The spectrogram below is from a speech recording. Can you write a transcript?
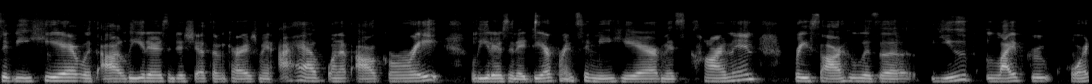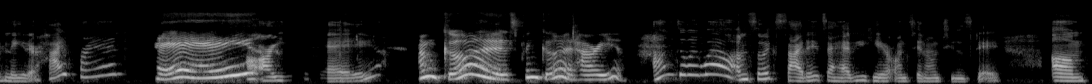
to be here with our leaders and to share some encouragement. I have one of our great leaders and a dear friend to me here, Miss Carmen Freesar, who is a youth life group coordinator. Hi, friend. Hey. How are you today? I'm good. It's been good. How are you? I'm doing well. I'm so excited to have you here on 10 on Tuesday. Um,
